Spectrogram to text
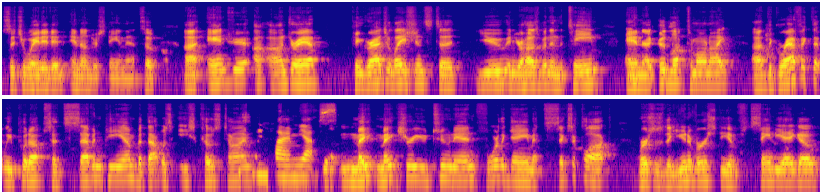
situated and, and understand that. So, uh, Andrea, uh, Andrea, congratulations to you and your husband and the team, and uh, good luck tomorrow night. Uh, the graphic that we put up said 7 p.m., but that was East Coast time. Same time, yes. Make make sure you tune in for the game at six o'clock versus the University of San Diego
